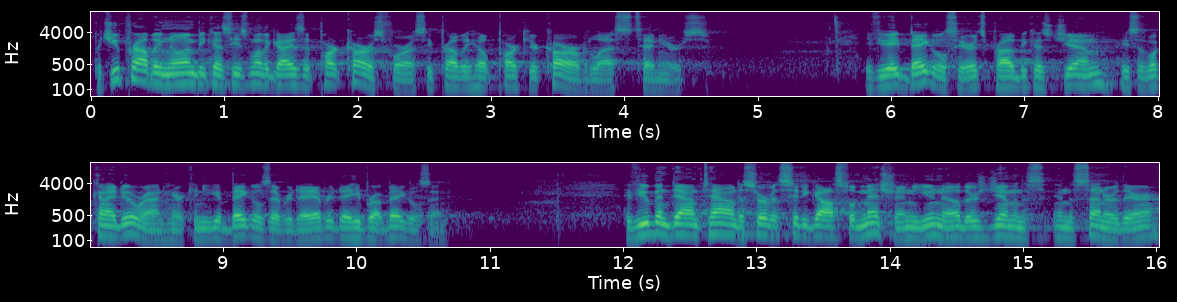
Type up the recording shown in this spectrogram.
But you probably know him because he's one of the guys that park cars for us. He probably helped park your car over the last 10 years. If you ate bagels here, it's probably because Jim, he said, What can I do around here? Can you get bagels every day? Every day he brought bagels in. If you've been downtown to serve at City Gospel Mission, you know there's Jim in the, in the center there.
